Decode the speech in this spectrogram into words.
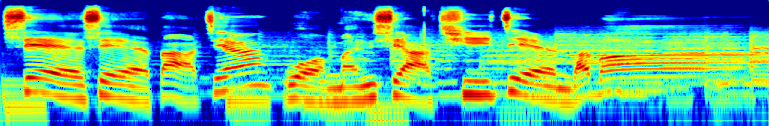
谢谢大家，我们下期见，拜拜。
